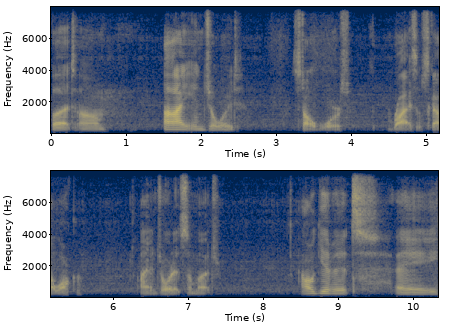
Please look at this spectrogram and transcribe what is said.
But um, I enjoyed Star Wars Rise of Skywalker. I enjoyed it so much. I'll give it a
